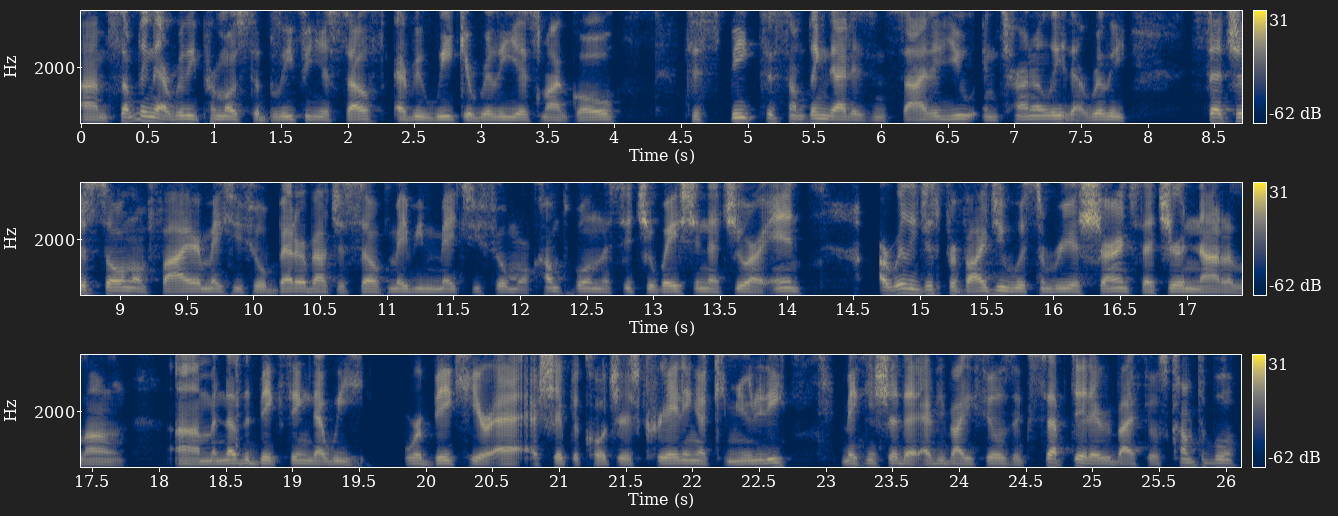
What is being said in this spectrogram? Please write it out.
um, something that really promotes the belief in yourself. Every week, it really is my goal to speak to something that is inside of you internally that really sets your soul on fire, makes you feel better about yourself, maybe makes you feel more comfortable in the situation that you are in or really just provide you with some reassurance that you're not alone. Um, another big thing that we we're big here at, at Shape the Culture is creating a community, making sure that everybody feels accepted, everybody feels comfortable,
